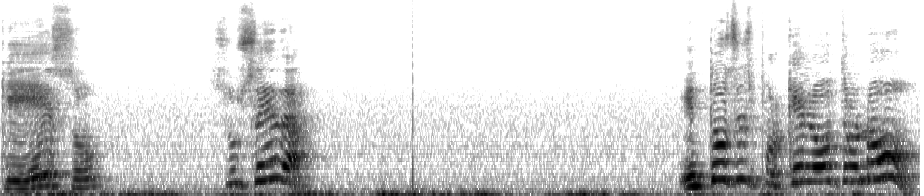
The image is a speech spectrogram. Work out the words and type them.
que eso suceda. Entonces, ¿por qué lo otro no?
